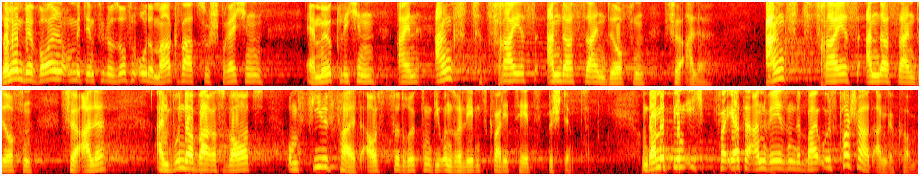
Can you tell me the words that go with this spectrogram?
Sondern wir wollen, um mit dem Philosophen Odo Marquardt zu sprechen, ermöglichen ein angstfreies Anderssein dürfen für alle. Angstfreies Anderssein dürfen für alle. Ein wunderbares Wort, um Vielfalt auszudrücken, die unsere Lebensqualität bestimmt. Und damit bin ich, verehrte Anwesende, bei Ulf Poschardt angekommen.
